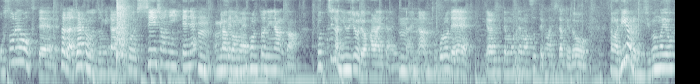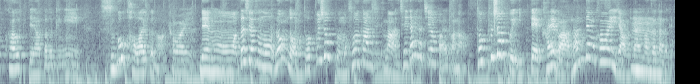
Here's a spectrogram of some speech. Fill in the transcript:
恐れ多くてただジャクムズみたいなそういうシチュエーションに行ってね、うんお店にね。もう本当になんかこっちが入場料払いたいみたいなところでやらせてもらってますって感じだけどなんかリアルに自分が洋服買うってなった時にすごい可愛くない？かわい。いでもう私はそのロンドンもトップショップもそういう感じ。まあ世代が違うからあれかな。トップショップ行って買えば何でも可愛いじゃんみたいな感じだったんだけど、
